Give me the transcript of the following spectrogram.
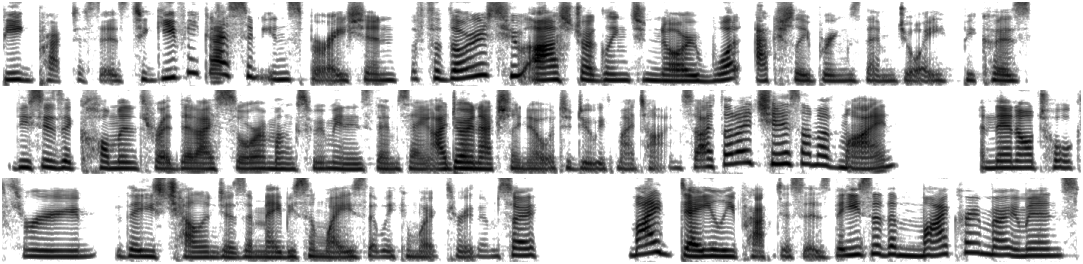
big practices to give you guys some inspiration for those who are struggling to know what actually brings them joy because this is a common thread that I saw amongst women is them saying, I don't actually know what to do with my time. So I thought I'd share some of mine and then I'll talk through these challenges and maybe some ways that we can work through them. So, my daily practices, these are the micro moments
